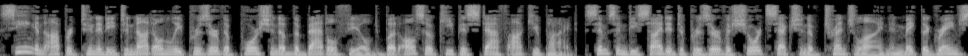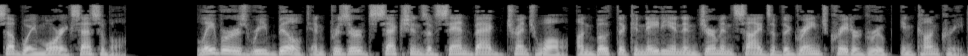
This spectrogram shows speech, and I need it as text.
Seeing an opportunity to not only preserve a portion of the battlefield but also keep his staff occupied, Simpson decided to preserve a short section of trench line and make the Grange subway more accessible. Labourers rebuilt and preserved sections of sandbagged trench wall, on both the Canadian and German sides of the Grange Crater Group, in concrete.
